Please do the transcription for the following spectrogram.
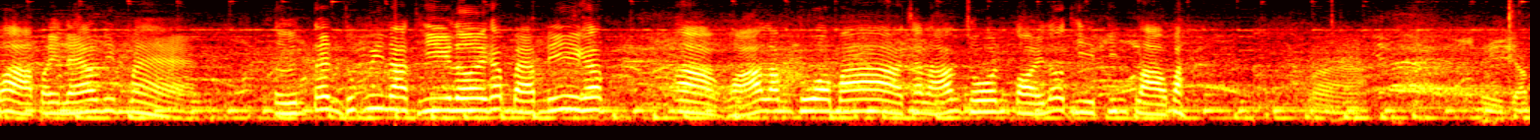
ว่าไปแล้วนี่แหม่ตื่นเต้นทุกวินาทีเลยครับแบบนี้ครับ อ่าขวาลำตัวมาฉลามชนต่อยแล้วถีบกินเปล่าปะอ่านี่ครับ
